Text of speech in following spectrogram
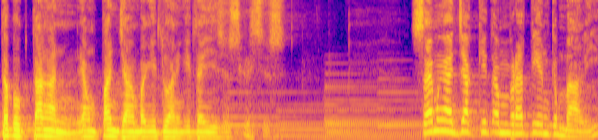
Tepuk tangan yang panjang bagi Tuhan kita Yesus Kristus. Saya mengajak kita memperhatikan kembali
